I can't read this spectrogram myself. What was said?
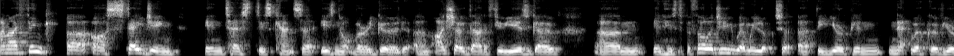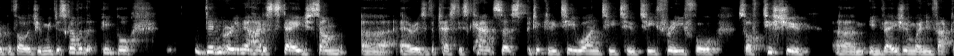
And I think uh, our staging in testis cancer is not very good. Um, I showed that a few years ago um, in histopathology when we looked at, at, the European network of uropathology, and we discovered that people didn't really know how to stage some uh, areas of the testis cancer, particularly T1, T2, T3 for soft tissue um, invasion when in fact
